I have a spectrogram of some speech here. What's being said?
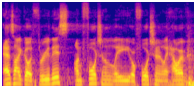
as I go through this, unfortunately or fortunately, however,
